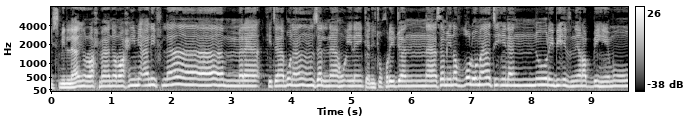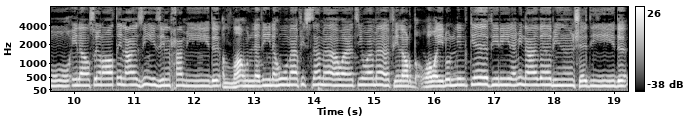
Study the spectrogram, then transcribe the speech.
بسم الله الرحمن الرحيم. ألف لام. لا كتاب أنزلناه إليك لتخرج الناس من الظلمات إلى النور بإذن ربهم إلى صراط العزيز الحميد. الله الذي له ما في السماوات وما في الأرض وويل للكافرين من عذاب شديد.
